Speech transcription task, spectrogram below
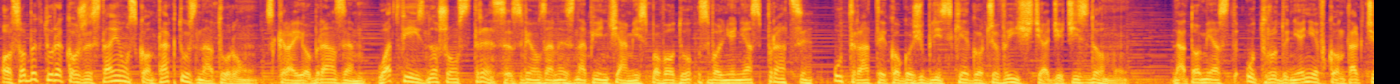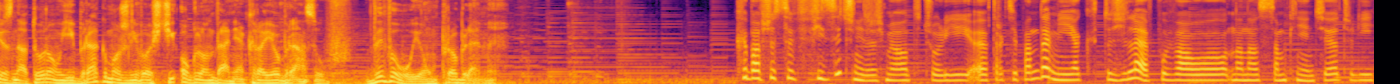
Osoby, które korzystają z kontaktu z naturą, z krajobrazem, łatwiej znoszą stres związany z napięciami z powodu zwolnienia z pracy, utraty kogoś bliskiego czy wyjścia dzieci z domu. Natomiast utrudnienie w kontakcie z naturą i brak możliwości oglądania krajobrazów wywołują problemy. Chyba wszyscy fizycznie żeśmy odczuli e, w trakcie pandemii, jak to źle wpływało na nas zamknięcie, czyli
